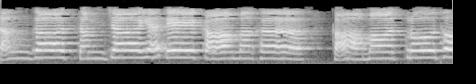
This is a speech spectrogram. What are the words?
सङ्गात् सञ्जायते कामः कामात् क्रोधोऽभिजायते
